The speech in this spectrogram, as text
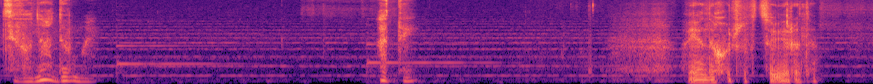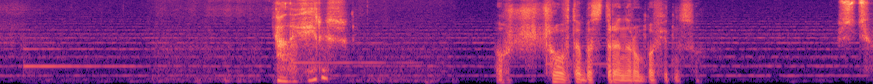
Це вона думає. А ти? А я не хочу в це вірити. Але віриш? А що в тебе з тренером по фітнесу? Що?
